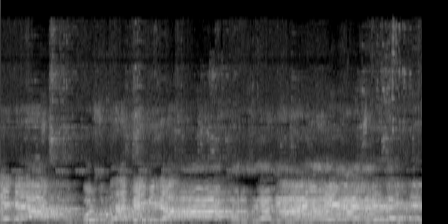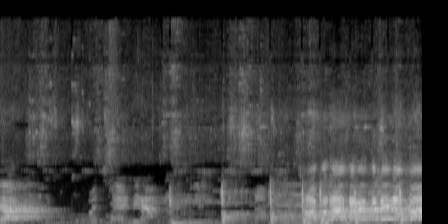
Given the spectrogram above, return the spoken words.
ఆడికి కొడుకుంటుందా పేరు మీద ఆ పొరుసురాది పాప రాసరంత లేదమ్మా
